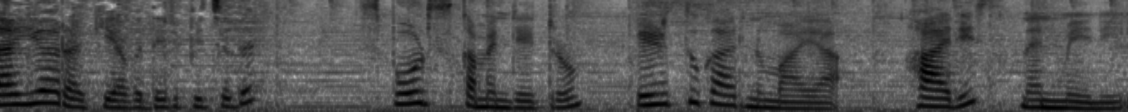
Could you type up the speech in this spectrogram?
തയ്യാറാക്കി അവതരിപ്പിച്ചത് സ്പോർട്സ് കമന്റേറ്ററും എഴുത്തുകാരനുമായ ഹാരിസ് നന്മേനി.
